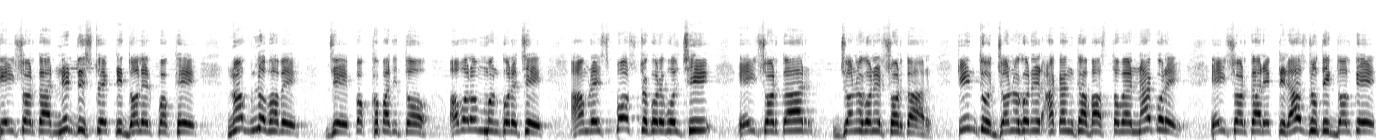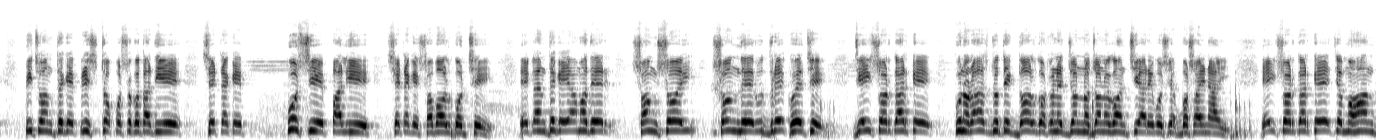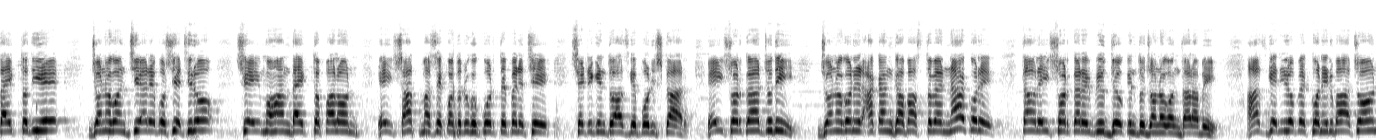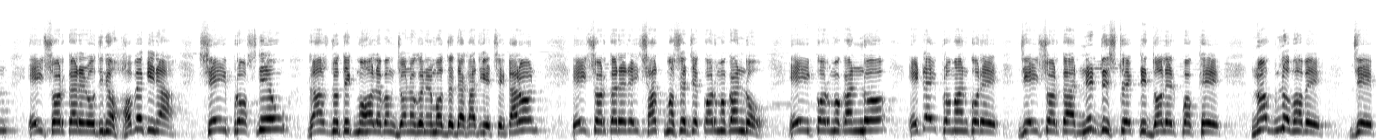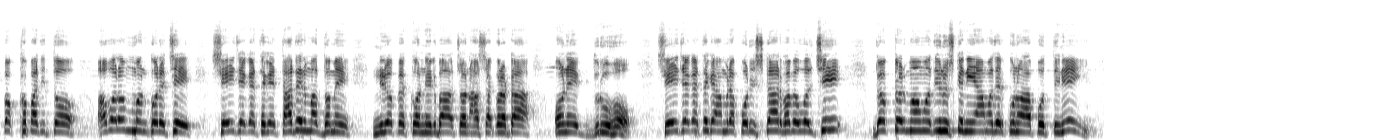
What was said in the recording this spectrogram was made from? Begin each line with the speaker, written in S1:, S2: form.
S1: যে এই সরকার নির্দিষ্ট একটি দলের পক্ষে নগ্নভাবে যে পক্ষপাতিত্ব অবলম্বন করেছে, আমরা স্পষ্ট করে বলছি, এই সরকার জনগণের সরকার। কিন্তু জনগণের আকাঙ্ক্ষা বাস্তবায়ন না করে এই সরকার একটি রাজনৈতিক দলকে পিছন থেকে পৃষ্ঠপোষকতা দিয়ে সেটাকে পুষিয়ে পালিয়ে সেটাকে সবল করছে। এখান থেকেই আমাদের সংশয়, সন্দেহের উদ্রেক হয়েছে যে এই সরকারকে কোনো রাজনৈতিক দল গঠনের জন্য জনগণ চেয়ারে বসে, বসায় নাই। এই সরকারকে যে মহান দায়িত্ব দিয়ে জনগণ চেয়ারে বসিয়েছিল, সেই মহান দায়িত্ব পালন এই সাত মাসে কতটুকু করতে পেরেছে সেটি কিন্তু আজকে পরিষ্কার। এই সরকার যদি জনগণের আকাঙ্ক্ষা বাস্তবায়ন না করে, তাহলে এই সরকারের বিরুদ্ধেও কিন্তু জনগণ দাঁড়াবে। আজকে নিরপেক্ষ নির্বাচন, এই সরকারের অধীনে হবে কিনা, সেই প্রশ্নেও রাজনৈতিক মহল এবং জনগণের মধ্যে দেখা দিয়েছে। কারণ এই সরকারের এই সাত মাসের যে কর্মকাণ্ড, এই কর্মকাণ্ড, এটাই প্রমাণ করে যে এই সরকার নির্দিষ্ট একটি দলের পক্ষে নগ্নভাবে যে পক্ষপাতিত্ব অবলম্বন করেছে, সেই জায়গা থেকে তাদের মাধ্যমে নিরপেক্ষ নির্বাচন আশা করাটা অনেক দ্রুহ। সেই জায়গা থেকে আমরা পরিষ্কারভাবে বলছি, ডক্টর মোহাম্মদ ইউনুসকে নিয়ে আমাদের কোনো আপত্তি নেই।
